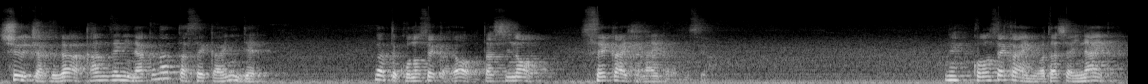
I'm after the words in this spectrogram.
執着が完全になくなった世界に出る。だってこの世界は私の世界じゃないからですよ、ね、この世界に私はいないから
